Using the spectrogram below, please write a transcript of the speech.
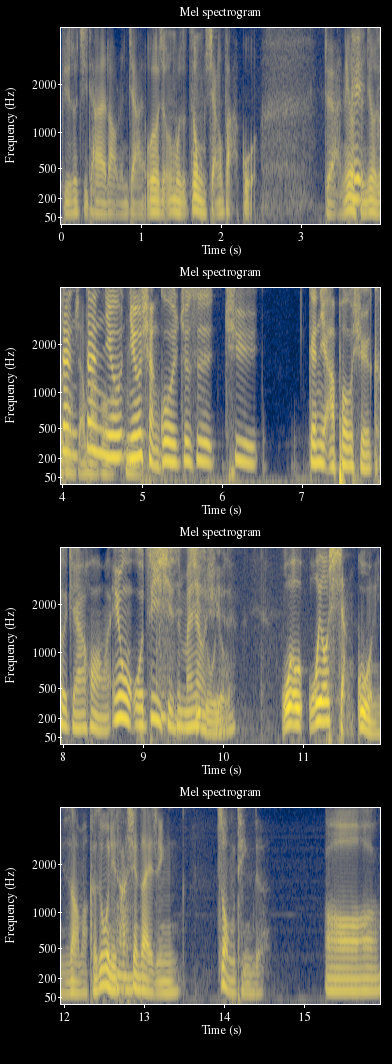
比如说其他的老人家，我有这种我有这种想法过。对啊，你有诶曾经有这种想法过？但你有你有嗯想过就是去跟你阿婆学客家话吗？因为我自己其实蛮想学的。我有我有想过，你知道吗？可是问题是他嗯现在已经重听的，哦，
